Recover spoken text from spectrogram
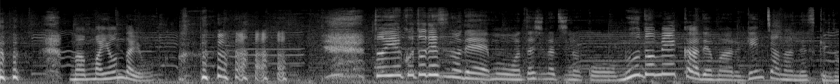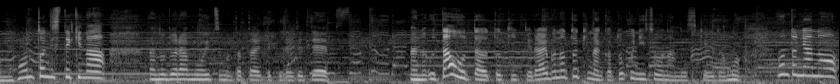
まんま読んだよ。ということですのでもう私たちのこうムードメーカーでもある玄ちゃんなんですけれども本当に素敵なあのドラムをいつも叩いてくれててあの歌を歌う時ってライブの時なんか特にそうなんですけれども本当にあの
